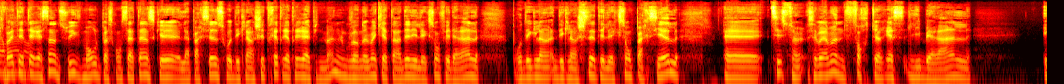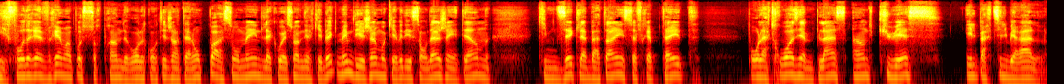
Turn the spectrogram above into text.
qui va être non. intéressant de suivre, Maud, parce qu'on s'attend à ce que la partielle soit déclenchée très, très, très rapidement. Le gouvernement qui attendait l'élection fédérale pour déclencher cette élection partielle. Euh, c'est un- vraiment une forteresse libérale. Et il faudrait vraiment pas se surprendre de voir le comté de Jean Talon passer aux mains de la Coalition Avenir Québec. Même des gens, moi, qui avaient des sondages internes, qui me disaient que la bataille se ferait peut-être pour la troisième place entre QS et le Parti libéral.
